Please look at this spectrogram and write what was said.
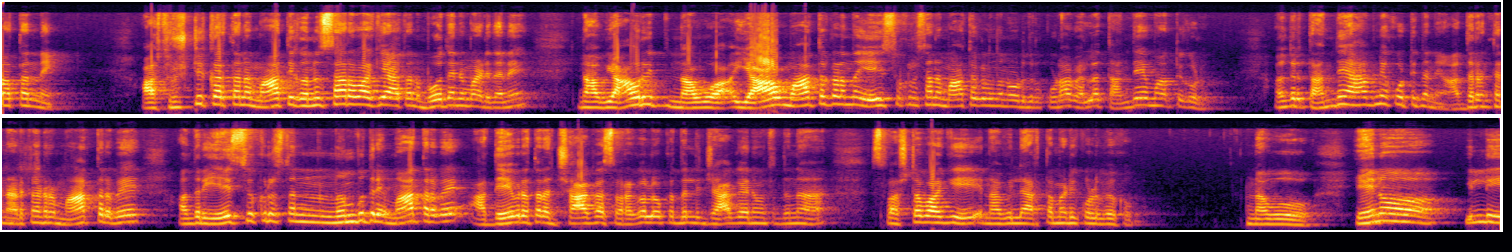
ಮಾತನ್ನೇ. ಆ ಸೃಷ್ಟಿಕರ್ತನ ಮಾತಿಗೆ ಅನುಸಾರವಾಗಿ ಆತನ ಬೋಧನೆ ಮಾಡಿದ್ದಾನೆ ನಾವು ಯಾವ ರೀತಿ, ನಾವು ಯಾವ ಮಾತುಗಳನ್ನು ಯೇಸು ಕ್ರಿಸ್ತನ ಮಾತುಗಳನ್ನು ನೋಡಿದ್ರು ಕೂಡ ಅವೆಲ್ಲ ತಂದೆಯ ಮಾತುಗಳು. ಅಂದರೆ ತಂದೆ ಆಜ್ಞೆ ಕೊಟ್ಟಿದ್ದಾನೆ. ಅದರಂತೆ ನಡ್ಕೊಂಡ್ರೆ ಮಾತ್ರವೇ, ಅಂದರೆ ಯೇಸು ಕ್ರಿಸ್ತನ ನಂಬಿದ್ರೆ ಮಾತ್ರವೇ ಆ ದೇವರ ಹತ್ರ ಜಾಗ, ಸ್ವರ್ಗಲೋಕದಲ್ಲಿ ಜಾಗ ಎನ್ನುವಂಥದ್ದನ್ನು ಸ್ಪಷ್ಟವಾಗಿ ನಾವಿಲ್ಲಿ ಅರ್ಥ ಮಾಡಿಕೊಳ್ಬೇಕು. ನಾವು ಏನೋ ಇಲ್ಲಿ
